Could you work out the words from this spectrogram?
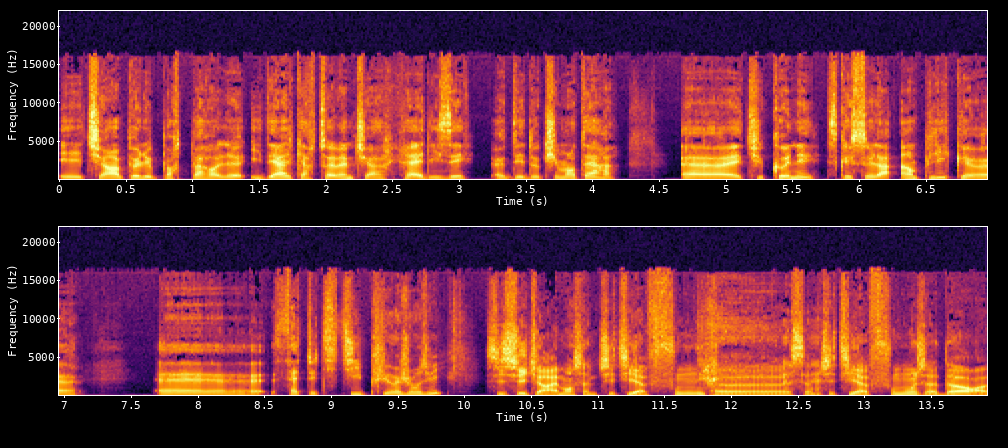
et tu es un peu le porte-parole idéal car toi-même tu as réalisé euh, des documentaires euh, tu connais ce que cela implique. Euh, ça te titille plus aujourd'hui? Si, si, carrément, ça me titille à fond. ça me titille à fond, j'adore.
